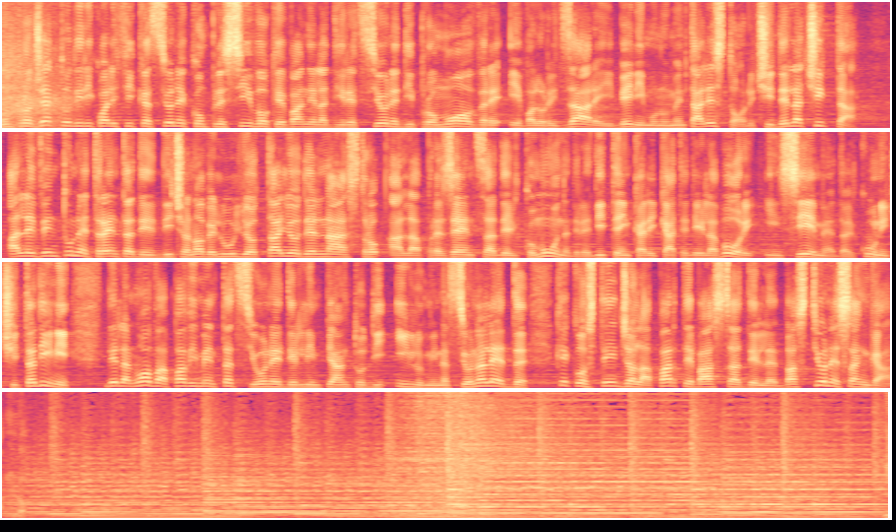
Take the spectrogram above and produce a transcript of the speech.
Un progetto di riqualificazione complessivo che va nella direzione di promuovere e valorizzare i beni monumentali e storici della città. Alle 21.30 del 19 luglio taglio del nastro alla presenza del comune, delle ditte incaricate dei lavori, insieme ad alcuni cittadini, della nuova pavimentazione dell'impianto di illuminazione LED che costeggia la parte bassa del Bastione San Gallo.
